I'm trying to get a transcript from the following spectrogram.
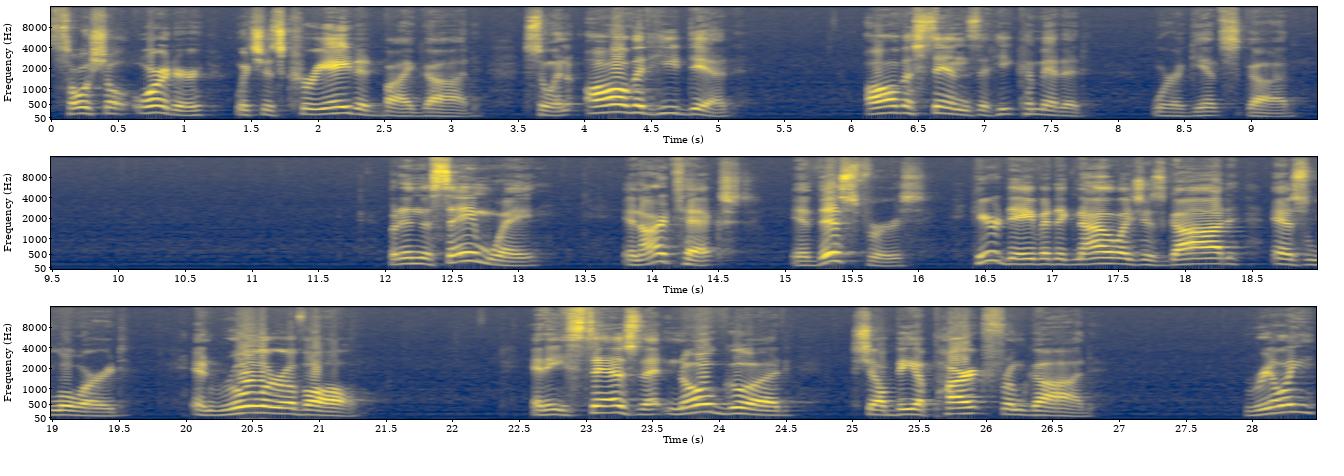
social order which is created by God. So, in all that he did, all the sins that he committed were against God. But in the same way, in our text, in this verse, here David acknowledges God as Lord and ruler of all. And he says that no good shall be apart from God. Really?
